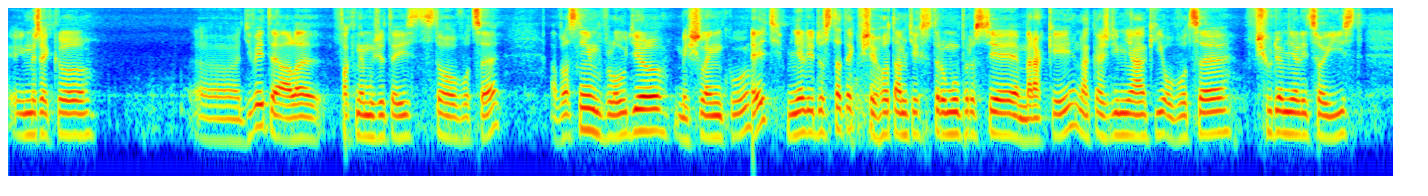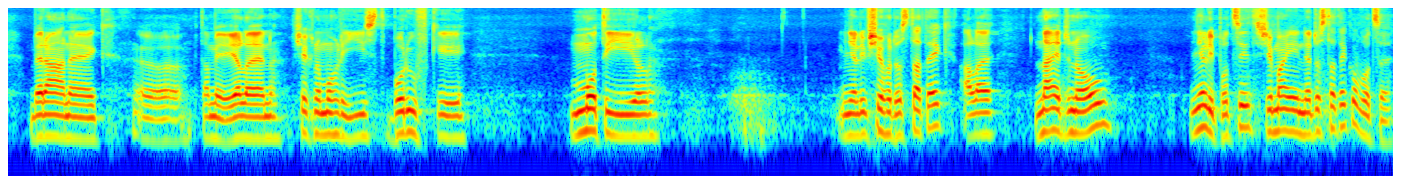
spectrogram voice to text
jim řekl, uh, dívejte, ale fakt nemůžete jíst z toho ovoce, a vlastně jim vloudil myšlenku. Teď měli dostatek všeho, tam těch stromů prostě mraky, na každým nějaký ovoce, všude měli co jíst, beránek, eh, tam je jelen, všechno mohli jíst, borůvky, motýl, měli všeho dostatek, ale najednou měli pocit, že mají nedostatek ovoce.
